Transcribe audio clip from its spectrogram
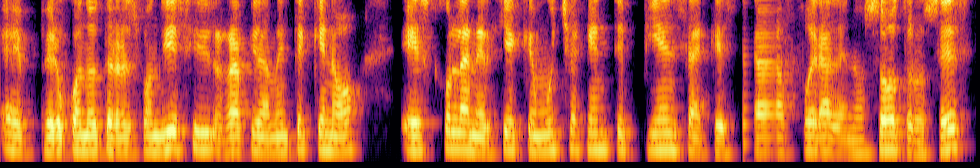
Eh, pero cuando te respondí así rápidamente que no, es con la energía que mucha gente piensa que está fuera de nosotros, es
